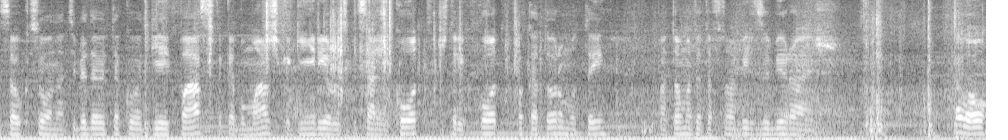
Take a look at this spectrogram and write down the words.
с аукциона? Тебе дают такой вот гейт-пас, такая бумажечка, генерирует специальный код, штрих-код, по которому ты потом этот автомобиль забираешь. Hello.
